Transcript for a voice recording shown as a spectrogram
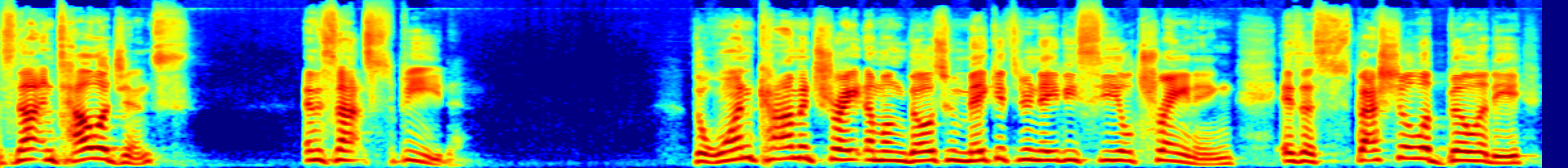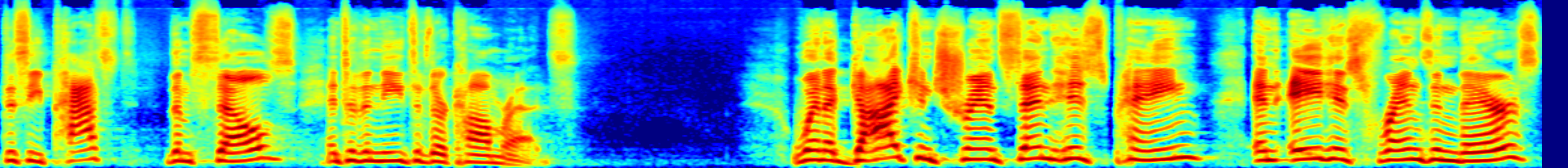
it's not intelligence, and it's not speed. The one common trait among those who make it through Navy SEAL training is a special ability to see past themselves and to the needs of their comrades. When a guy can transcend his pain and aid his friends in theirs,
